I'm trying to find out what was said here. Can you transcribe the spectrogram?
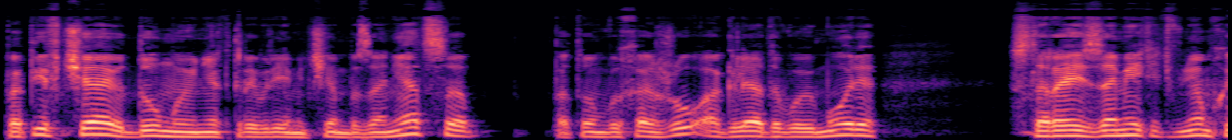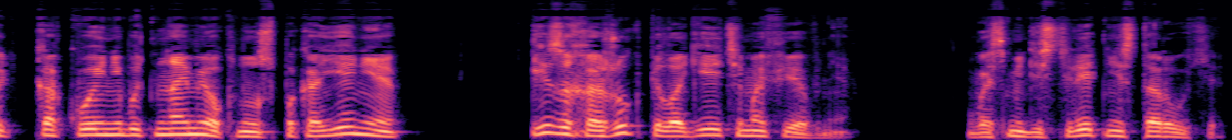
Попив чаю, думаю некоторое время, чем бы заняться, потом выхожу, оглядываю море, стараясь заметить в нем хоть какой-нибудь намек на успокоение, и захожу к Пелагее Тимофеевне, восьмидесятилетней старухе.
